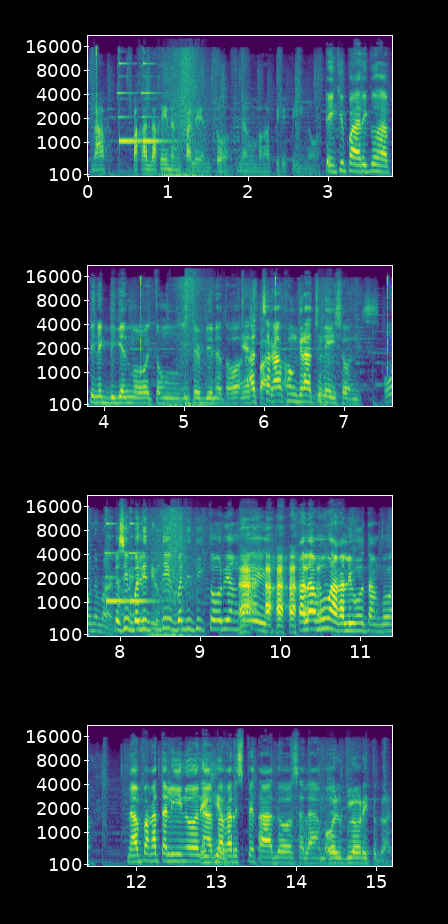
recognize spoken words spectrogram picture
Napakalaki ng talento ng mga Pilipino. Thank you pare ko ha, pinagbigyan mo itong interview na to. Yes, At pare saka ko. congratulations. Oo naman. Kasi balid, hindi, valedictorian ka eh. Kala mo makalimutan ko. Napakatalino, Thank you. napakarespetado. Salamat. All glory to God.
